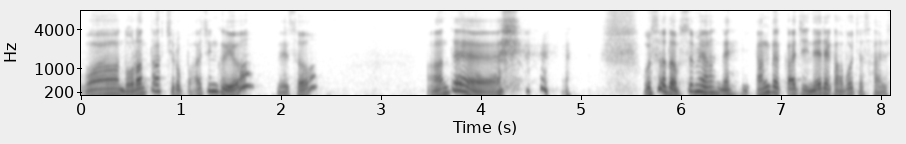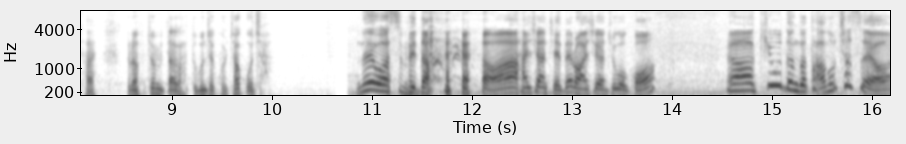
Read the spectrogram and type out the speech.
와 노란 딱지로 빠진 거요? 내서? 안 돼. 울산 없으면 네 양덕까지 내려가 보자 살살. 그럼 좀 이따가 두 번째 콜 잡고 오자. 네 왔습니다. 아, 한 시간 제대로 한 시간 죽었고. 야, 키우던 거 다 놓쳤어요.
